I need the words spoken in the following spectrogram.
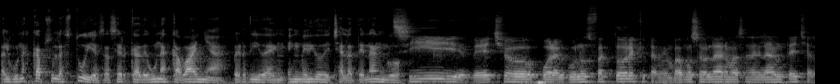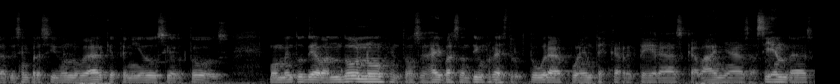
algunas cápsulas tuyas acerca de una cabaña perdida en, en, medio de Chalatenango. Sí, de hecho, por algunos factores que también vamos a hablar más adelante, Chalate siempre ha sido un lugar que ha tenido ciertos momentos de abandono, entonces hay bastante infraestructura, puentes, carreteras, cabañas, haciendas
